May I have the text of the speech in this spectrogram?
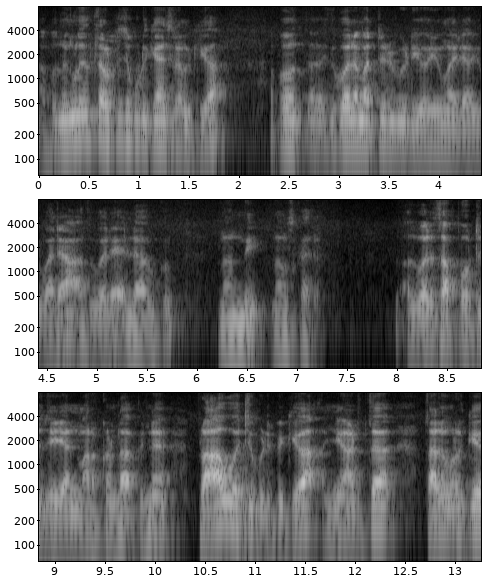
അപ്പോൾ നിങ്ങളിത് തിളപ്പിച്ച് കുടിക്കാൻ ശ്രമിക്കുക. അപ്പോൾ ഇതുപോലെ മറ്റൊരു വീഡിയോയുമായി വരാം. അതുവരെ എല്ലാവർക്കും നന്ദി നമസ്കാരം. അതുപോലെ സപ്പോർട്ട് ചെയ്യാൻ മറക്കണ്ട. പിന്നെ പ്ലാവ് വെച്ച് പിടിപ്പിക്കുക. ഇനി അടുത്ത തലമുറയ്ക്ക്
